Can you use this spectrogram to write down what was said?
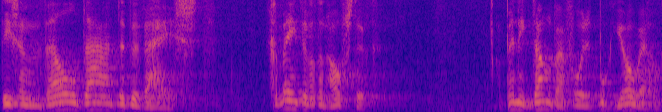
die zijn weldaden bewijst. Gemeente, wat een hoofdstuk. Ben ik dankbaar voor het boek Joël.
